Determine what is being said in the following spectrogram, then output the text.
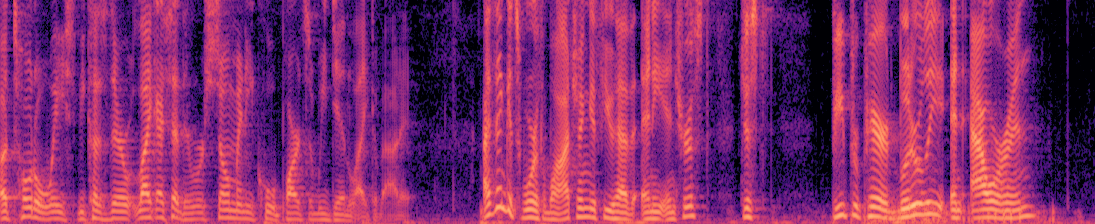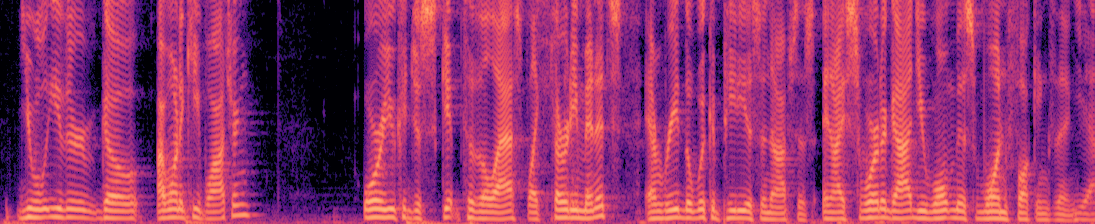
a total waste because there, like I said, there were so many cool parts that we did like about it. I think it's worth watching if you have any interest. Just be prepared. Literally an hour in, you will either go, I want to keep watching, or you can just skip to the last like 30 minutes and read the Wikipedia synopsis. And I swear to God, you won't miss one fucking thing. Yeah,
